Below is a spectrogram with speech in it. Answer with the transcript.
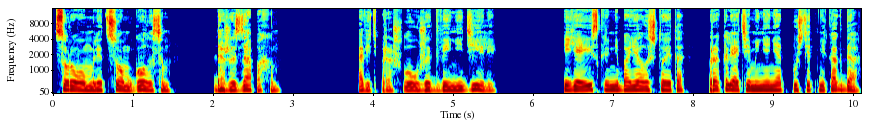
суровым лицом, голосом, даже запахом. А ведь прошло уже две недели, и я искренне боялась, что это проклятие меня не отпустит никогда.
